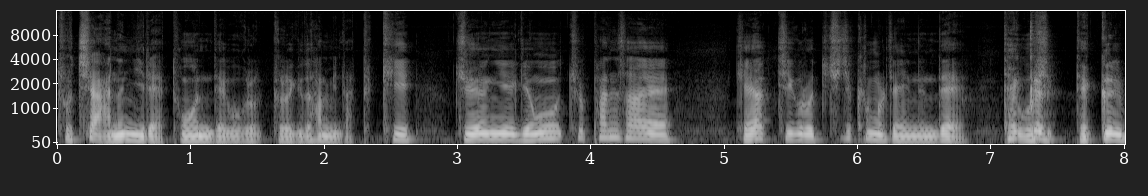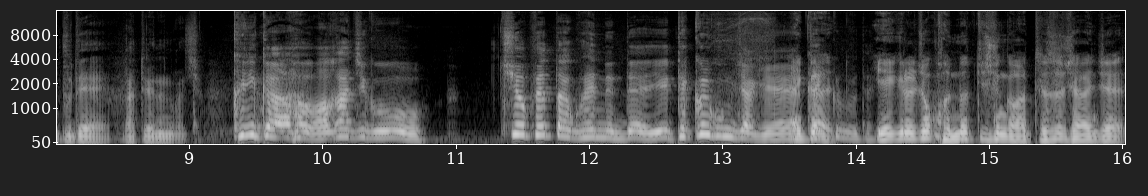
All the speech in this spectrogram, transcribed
좋지 않은 일에 동원되고 그러기도 합니다. 특히 주영이의 경우 출판사에 계약직으로 취직한 걸로 되어 있는데 댓글 댓글 부대가 되는 거죠. 그러니까 와가지고 취업했다고 했는데 이 댓글 공작에 그러니까 댓글 부대. 얘기를 좀 건너뛰신 것 같아서 제가 이제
